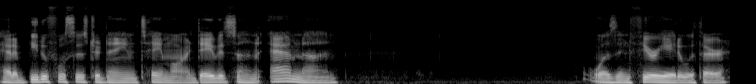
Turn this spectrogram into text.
had a beautiful sister named Tamar, and David's son Amnon was infuriated with her.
